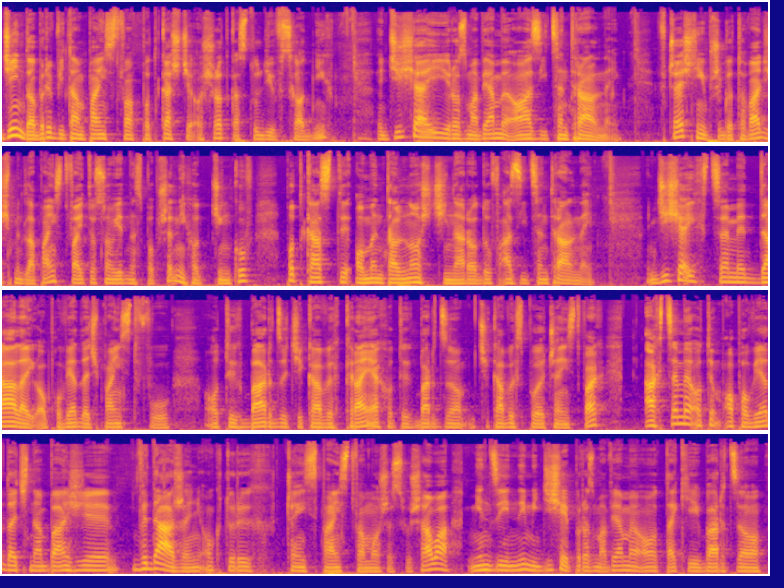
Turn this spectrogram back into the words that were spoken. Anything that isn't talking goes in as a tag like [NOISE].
Dzień dobry, witam Państwa w podcaście Ośrodka Studiów Wschodnich. Dzisiaj rozmawiamy o Azji Centralnej. Wcześniej przygotowaliśmy dla Państwa, i to są jedne z poprzednich odcinków, podcasty o mentalności narodów Azji Centralnej. Dzisiaj chcemy dalej opowiadać Państwu o tych bardzo ciekawych krajach, o tych bardzo ciekawych społeczeństwach, a chcemy o tym opowiadać na bazie wydarzeń, o których część z Państwa może słyszała. Między innymi dzisiaj porozmawiamy o takiej bardzo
